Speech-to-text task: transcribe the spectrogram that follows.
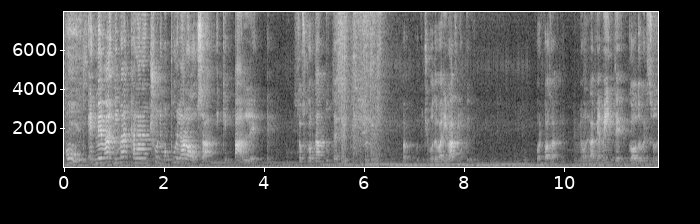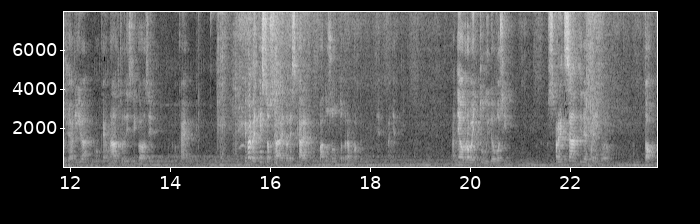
Oh, e ma mi manca l'arancione, ma pure la rosa. E che palle. Sto scordando tutte. Vabbè, ci potevo arrivare fino a qui. Qualcosa. La mia mente godo verso ci arriva. Ok, un altro di sti cosi. Ok. E poi perché sto salendo le scale? Vado sotto, però vabbè. Niente, fa niente. Andiamo proprio intuito, così. Sprezzanti del pericolo. Top,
